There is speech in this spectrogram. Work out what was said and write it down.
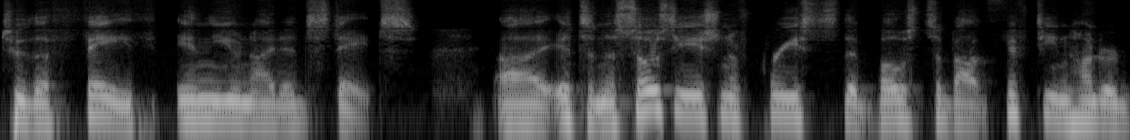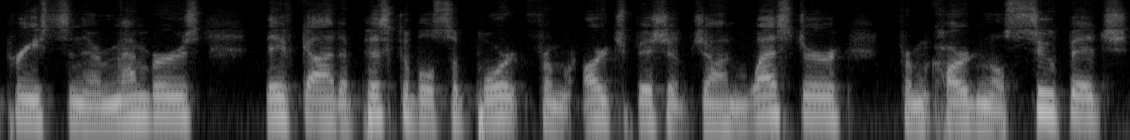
to the faith in the United States. Uh, it's an association of priests that boasts about 1,500 priests and their members. They've got Episcopal support from Archbishop John Wester, from Cardinal Cupich,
